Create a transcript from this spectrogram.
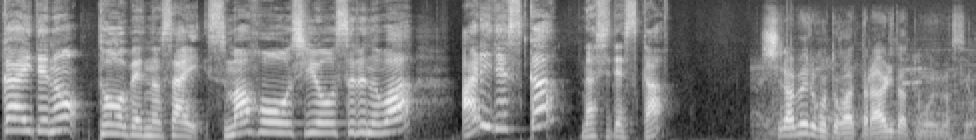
会での答弁の際スマホを使用するのはありですか？なしですか？調べることがあったらありだと思いますよ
